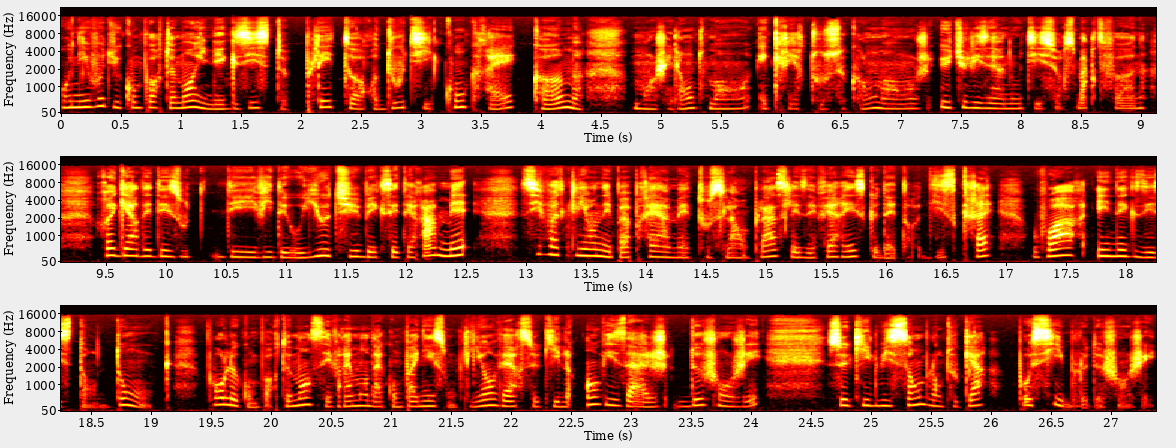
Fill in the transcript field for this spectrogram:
Au niveau du comportement, il existe pléthore d'outils concrets comme manger lentement, écrire tout ce qu'on mange, utiliser un outil sur smartphone, regarder des, des vidéos YouTube, etc. Mais si votre client n'est pas prêt à mettre tout cela en place, les effets risquent d'être discrets, voire inexistants. Donc, pour le comportement, c'est vraiment d'accompagner son client vers ce qu'il envisage de changer, ce qui lui semble en tout cas possible de changer.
